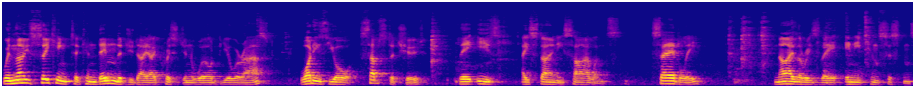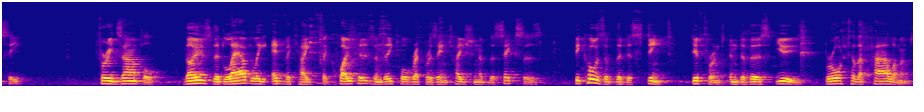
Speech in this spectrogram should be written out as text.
When those seeking to condemn the Judeo Christian worldview are asked, What is your substitute? there is a stony silence. Sadly, neither is there any consistency. For example, those that loudly advocate for quotas and equal representation of the sexes because of the distinct, different, and diverse views brought to the Parliament,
